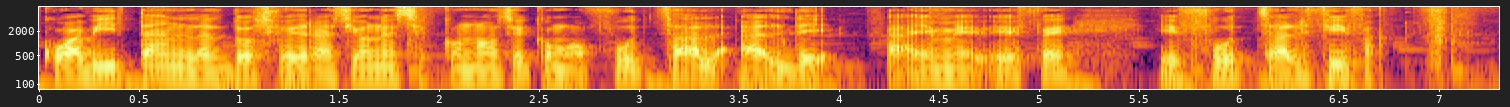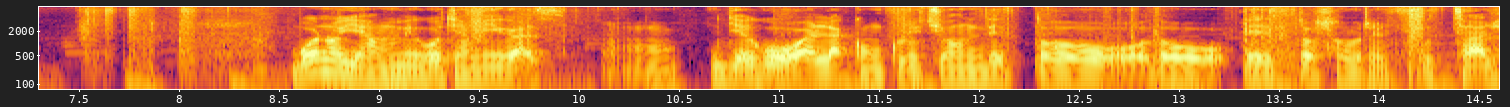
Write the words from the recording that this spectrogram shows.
cohabitan las dos federaciones se conoce como futsal al de AMF y futsal FIFA. Bueno, y amigos y amigas, mm, llego a la conclusión de todo esto sobre el futsal.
